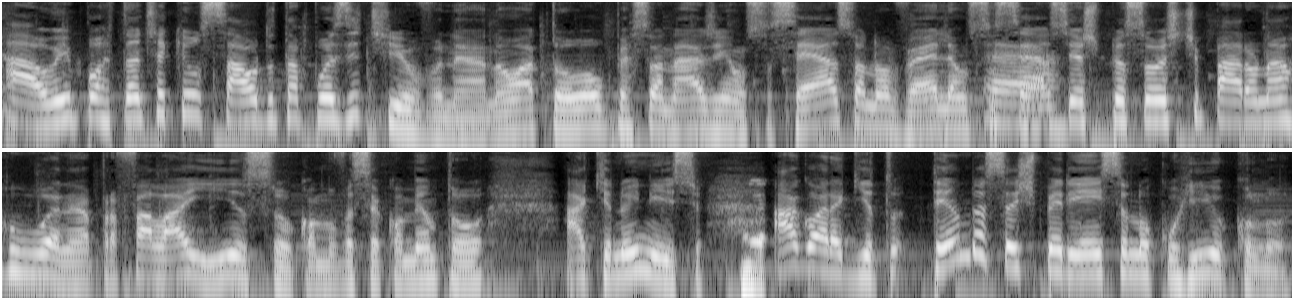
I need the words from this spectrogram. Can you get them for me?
Ah, o importante é que o saldo tá positivo, né? Não à toa o personagem é um sucesso, a novela é um sucesso e as pessoas te param na rua, né? Pra falar isso, como você comentou aqui no início. Agora, Guito, tendo essa experiência no currículo,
